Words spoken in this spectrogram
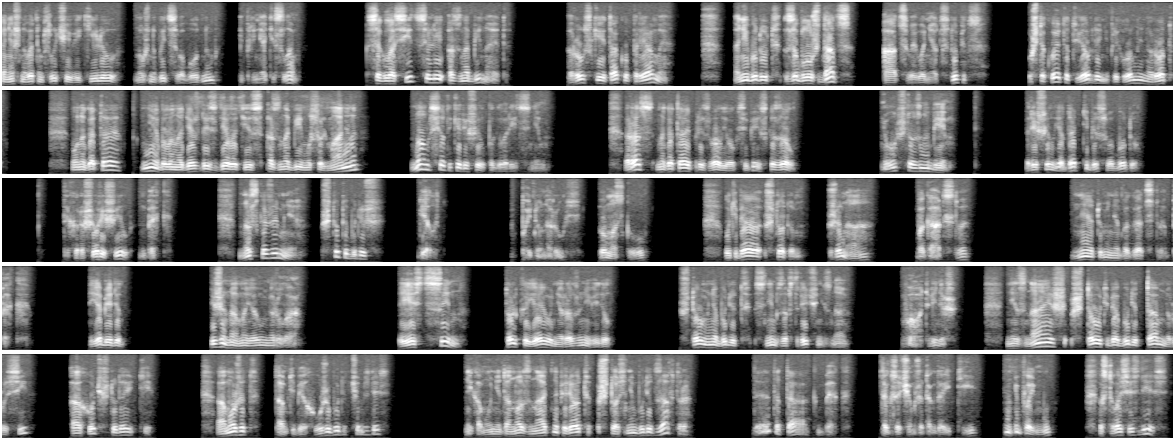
Конечно, в этом случае Викилю нужно быть свободным и принять ислам. Согласится ли Азнаби на это? Русские так упрямы. Они будут заблуждаться, а от своего не отступятся. Уж такой это твердый, непреклонный народ. У Нагатая не было надежды сделать из Азнаби мусульманина, но он все-таки решил поговорить с ним. Раз Нагатай призвал его к себе и сказал — вот что, Знаби, решил я дать тебе свободу. Ты хорошо решил, Бек. Но скажи мне, что ты будешь делать? Пойду на Русь, в Москву. У тебя что там, жена, богатство? Нет у меня богатства, Бек. Я беден. И жена моя умерла. Есть сын, только я его ни разу не видел. Что у меня будет с ним за встреча, не знаю. Вот, видишь, не знаешь, что у тебя будет там, на Руси, а хочешь туда идти. А может, там тебе хуже будет, чем здесь? Никому не дано знать наперед, что с ним будет завтра. Да это так, Бек. Так зачем же тогда идти? Не пойму. Оставайся здесь.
